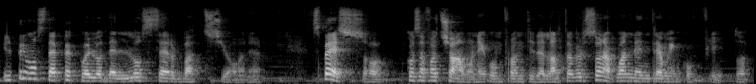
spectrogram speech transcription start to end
Il primo step è quello dell'osservazione. Spesso cosa facciamo nei confronti dell'altra persona quando entriamo in conflitto?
